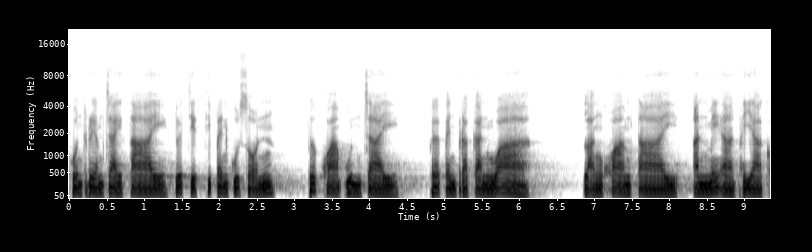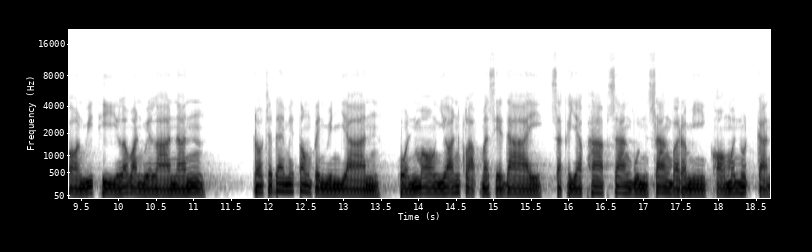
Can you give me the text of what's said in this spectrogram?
ควรเตรียมใจตายด้วยจิตที่เป็นกุศล เพื่อความอุ่นใจ เพื่อเป็นประกันว่า หลังความตายอันไม่อาจพยากรณ์วิธีและวันเวลานั้น เราจะได้ไม่ต้องเป็นวิญญาณ หวนมองย้อนกลับมาเสียดาย ศักยภาพสร้างบุญสร้างบารมีของมนุษย์กัน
